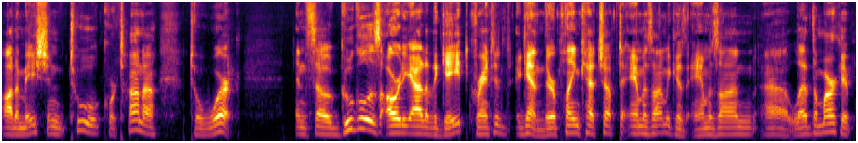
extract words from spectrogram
automation tool Cortana to work. And so Google is already out of the gate. Granted, again, they're playing catch up to Amazon because Amazon uh, led the market.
